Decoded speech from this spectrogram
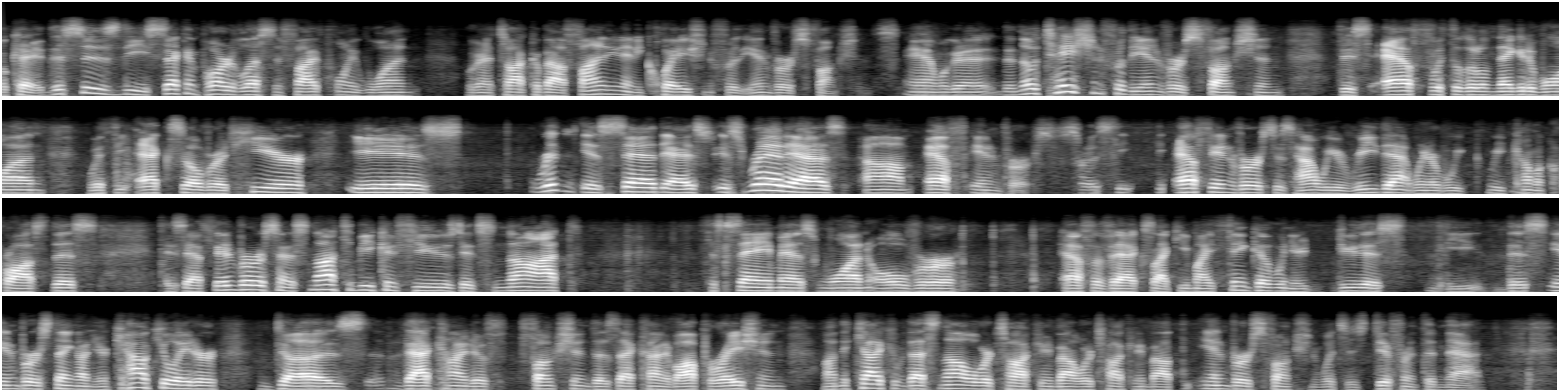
Okay, this is the second part of lesson 5.1. We're going to talk about finding an equation for the inverse functions. And we're going to, the notation for the inverse function, this f with the little negative one with the x over it here is written, is said as, is read as um, f inverse. So it's the, the f inverse is how we read that whenever we, we come across this is f inverse and it's not to be confused. It's not the same as 1 over f of x like you might think of when you do this the this inverse thing on your calculator does that kind of function does that kind of operation on the calculator. That's not what we're talking about. We're talking about the inverse function which is different than that.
